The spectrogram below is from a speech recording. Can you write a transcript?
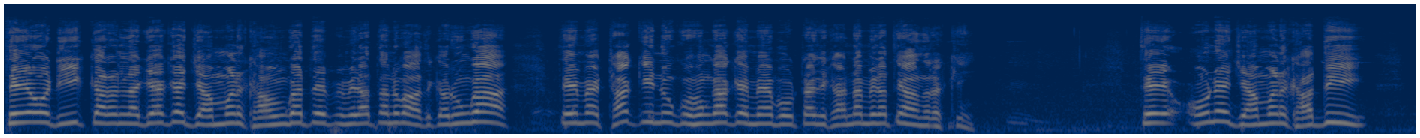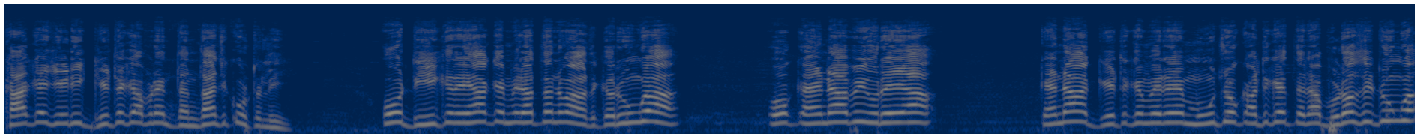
ਤੇ ਉਹ ਡੀਕ ਕਰਨ ਲੱਗਿਆ ਕਿ ਜਾਮਣ ਖਾਊਂਗਾ ਤੇ ਮੇਰਾ ਧੰਨਵਾਦ ਕਰੂੰਗਾ ਤੇ ਮੈਂ ਠਾਕੀ ਨੂੰ ਕਹੂੰਗਾ ਕਿ ਮੈਂ ਵੋਟਾਂ 'ਚ ਖਾਣਾ, ਮੇਰਾ ਧਿਆਨ ਰੱਖੀ। ਤੇ ਉਹਨੇ ਜਾਮਣ ਖਾਧੀ, ਖਾ ਕੇ ਜਿਹੜੀ ਗਿਟਕ ਆਪਣੇ ਦੰਦਾਂ 'ਚ ਘੁੱਟ ਲਈ। ਉਹ ਡੀਕ ਰਿਹਾ ਕਿ ਮੇਰਾ ਧੰਨਵਾਦ ਕਰੂੰਗਾ। ਉਹ ਕਹਿੰਦਾ ਵੀ ਉਰੇ ਆ। ਕਹਿੰਦਾ ਗਿਟਕ ਮੇਰੇ ਮੂੰਹ 'ਚੋਂ ਕੱਢ ਕੇ ਤੇਰਾ ਬੁੜਾ ਸਿੱਟੂਗਾ।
